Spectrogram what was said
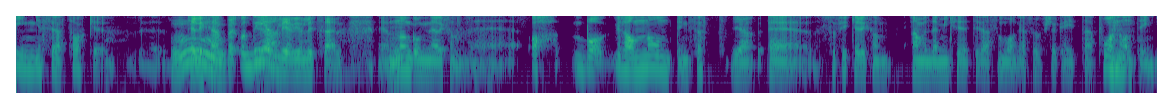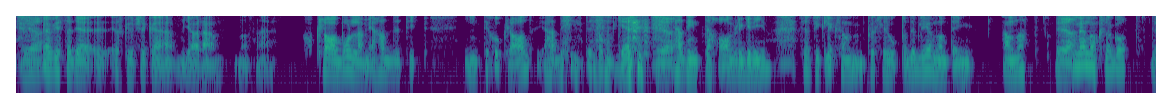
inga sötsaker eh, Ooh, Till exempel. Och det ja. blev ju en lite såhär eh, Mm. Någon gång när jag liksom eh, bara vill ha någonting sött Ja. eh, Så fick jag liksom använda min kreativa förmåga för att försöka hitta på någonting Ja. Jag visste att jag, jag skulle försöka göra någon sån här chokladbollar men jag hade typ inte choklad, jag hade inte socker jag Ja. hade inte havregryn. Så jag fick liksom pussla ihop och det blev någonting annat. Ja. Men också gott. typ.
